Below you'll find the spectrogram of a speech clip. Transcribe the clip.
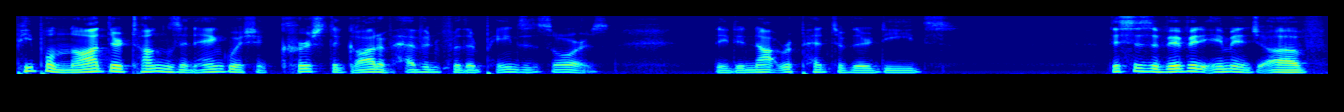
People gnawed their tongues in anguish and cursed the God of heaven for their pains and sores. They did not repent of their deeds. This is a vivid image of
